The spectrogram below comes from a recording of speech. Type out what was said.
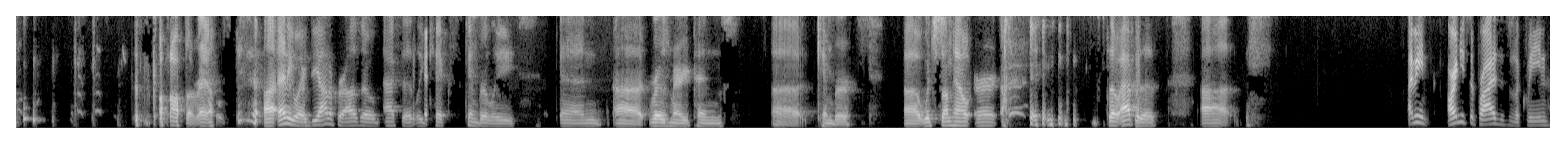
gone off the rails. Uh, anyway, Deonna Purrazzo accidentally kicks Kimber Lee, and uh, Rosemary pins uh, Kimber, uh, which somehow earned. so after this, uh, I mean, aren't you surprised this was a clean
